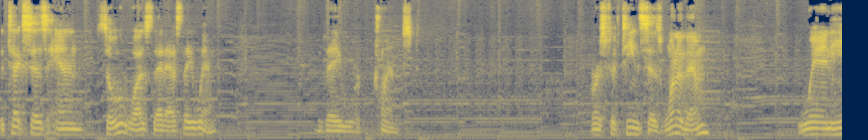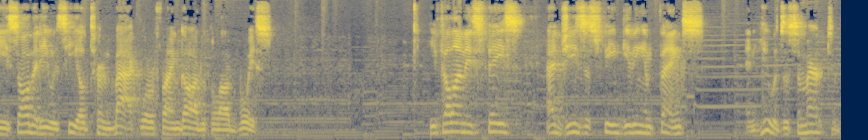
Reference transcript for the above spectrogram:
The text says, And so it was that as they went, they were cleansed. Verse 15 says, One of them, when he saw that he was healed, turned back, glorifying God with a loud voice. He fell on his face at Jesus' feet, giving him thanks, and he was a Samaritan.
